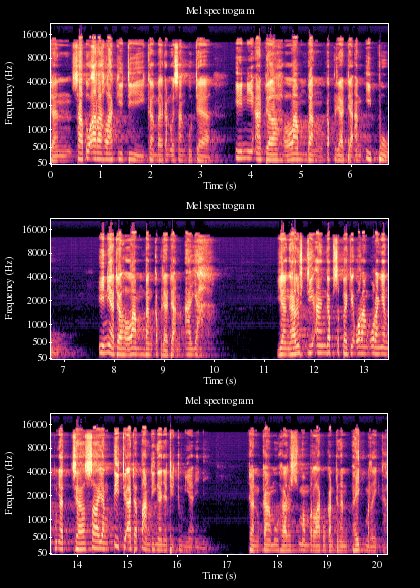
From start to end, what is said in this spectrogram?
Dan satu arah lagi digambarkan oleh Sang Buddha. Ini adalah lambang keberadaan ibu. Ini adalah lambang keberadaan ayah yang harus dianggap sebagai orang-orang yang punya jasa yang tidak ada tandingannya di dunia ini. Dan kamu harus memperlakukan dengan baik mereka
